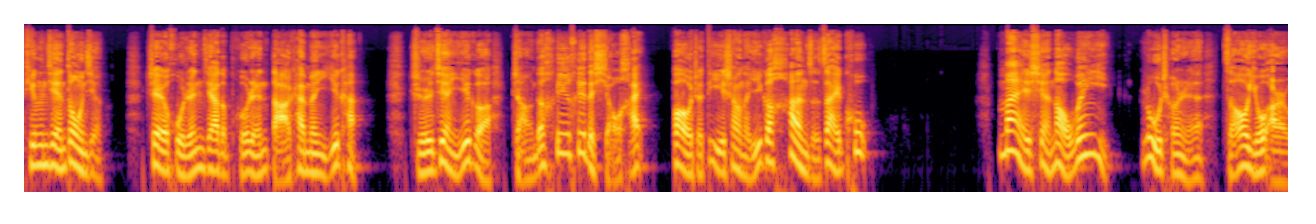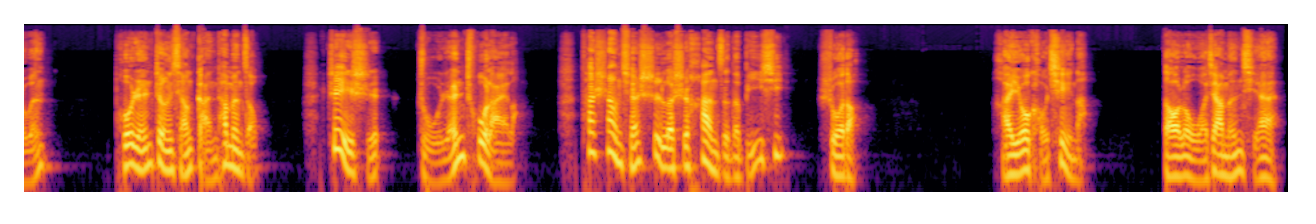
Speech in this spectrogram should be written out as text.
听见动静。这户人家的仆人打开门一看，只见一个长得黑黑的小孩抱着地上的一个汉子在哭。麦县闹瘟疫，鹿城人早有耳闻，仆人正想赶他们走，这时主人出来了，他上前试了试汉子的鼻息，说道：“还有口气呢，到了我家门前，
